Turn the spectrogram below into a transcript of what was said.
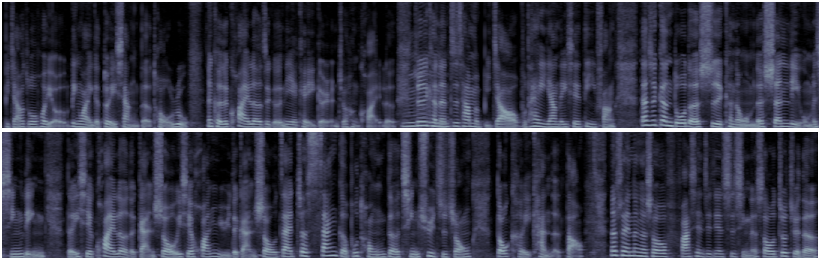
比较多会有另外一个对象的投入。那可是快乐这个，你也可以一个人就很快乐，嗯、就是可能这是他们比较不太一样的一些地方。但是更多的是，可能我们的生理，我们心灵。的一些快乐的感受，一些欢愉的感受，在这三个不同的情绪之中都可以看得到。那所以那个时候发现这件事情的时候，就觉得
